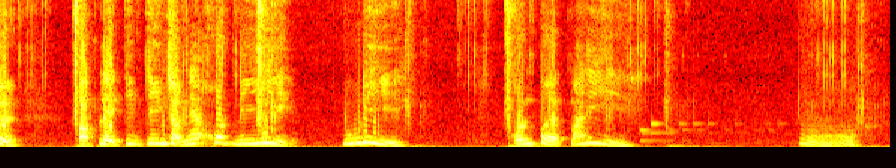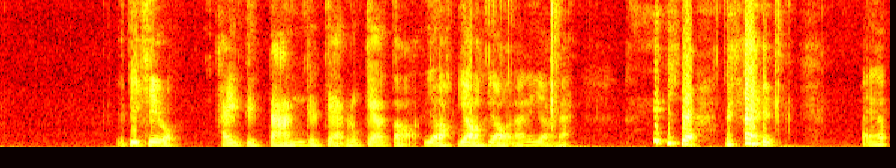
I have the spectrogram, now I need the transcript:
อ ปรับเลทจริงๆช็อตเนี้ยโคตรดีดูดิคนเปิดมาดิโอ้โหเดี๋ยวพีเคบอก ใครติดตามเดี๋ยวแจกลูกแก้วต่อหยอกหยอกหยอกนะนี่หยอกนะไม่ใช่ไปครับ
